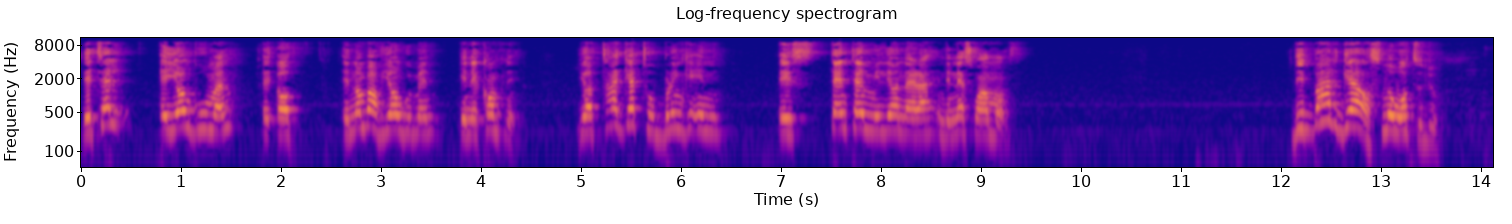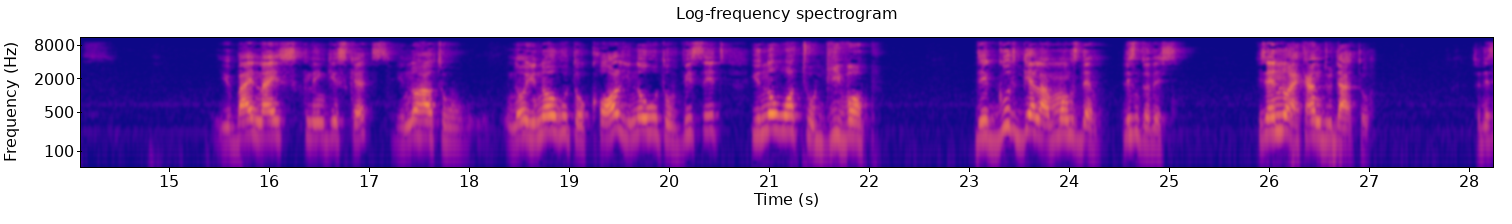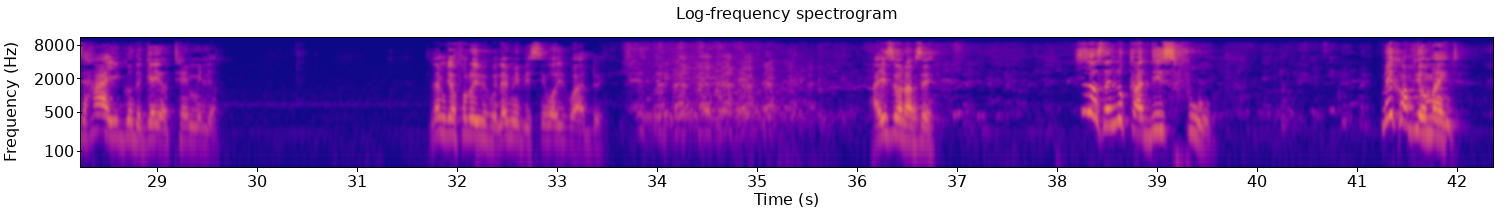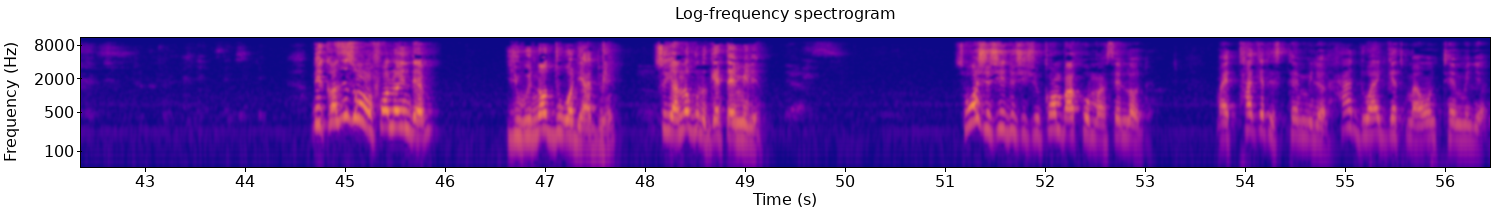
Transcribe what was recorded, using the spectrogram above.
They tell a young woman, or a number of young women in a company, your target to bring in is 10, 10 million naira in the next one month. The bad girls know what to do. You buy nice, clingy skirts. You know how to, you know, you know who to call. You know who to visit. You know what to give up. The good girl amongst them, listen to this. He said, No, I can't do that too. So they say, How are you going to get your 10 million? Let me just follow you people. Let me be seeing what people are doing. are you see what I'm saying? Jesus said, Look at this fool. Make up your mind. Because this one following them, you will not do what they are doing. So you are not going to get 10 million. So what should she do? She should come back home and say, Lord, my target is 10 million. How do I get my own 10 million?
